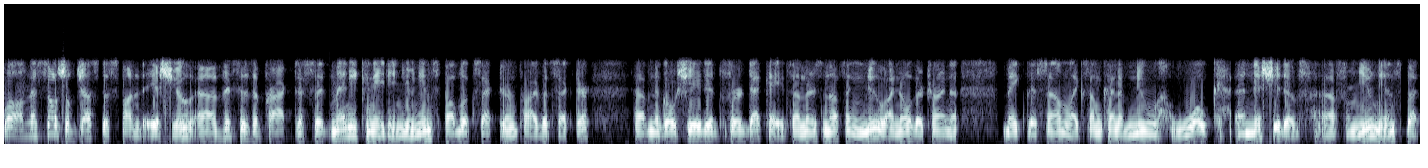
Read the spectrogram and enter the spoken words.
Well, on the social justice fund issue, uh, this is a practice that many Canadian unions, public sector and private sector, have negotiated for decades, and there's nothing new. I know they're trying to make this sound like some kind of new woke initiative uh, from unions, but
